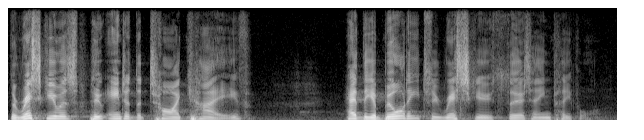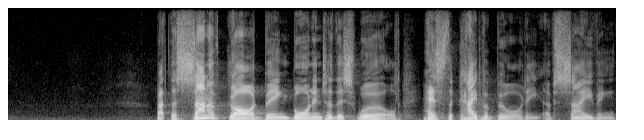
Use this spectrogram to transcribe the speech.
The rescuers who entered the Thai cave had the ability to rescue 13 people. But the Son of God, being born into this world, has the capability of saving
